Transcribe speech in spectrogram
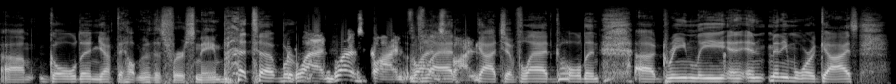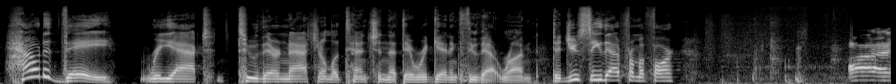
um, Goldin. You have to help me with his first name, but uh, we're, Vlad. Vlad's fine. Vlad's Vlad, fine. Gotcha. Vlad Goldin, uh, Greenlee, and, and many more guys. How did they react to their national attention that they were getting through that run. Did you see that from afar? Uh,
